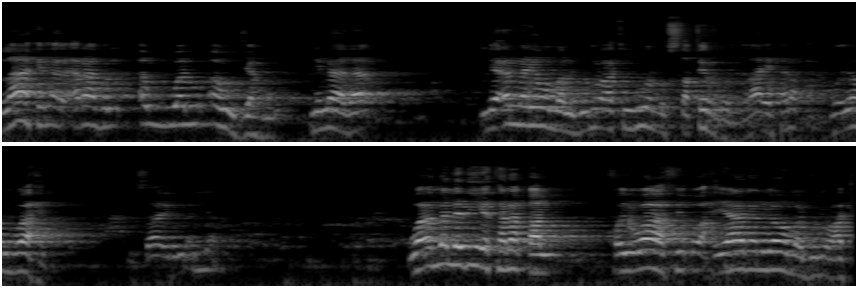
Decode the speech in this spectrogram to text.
لكن الإعراب الأول أوجه. لماذا لأن يوم الجمعة هو مستقر لا يتنقل هو يوم واحد من الأيام وأما الذي يتنقل فيوافق أحيانا يوم جمعة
